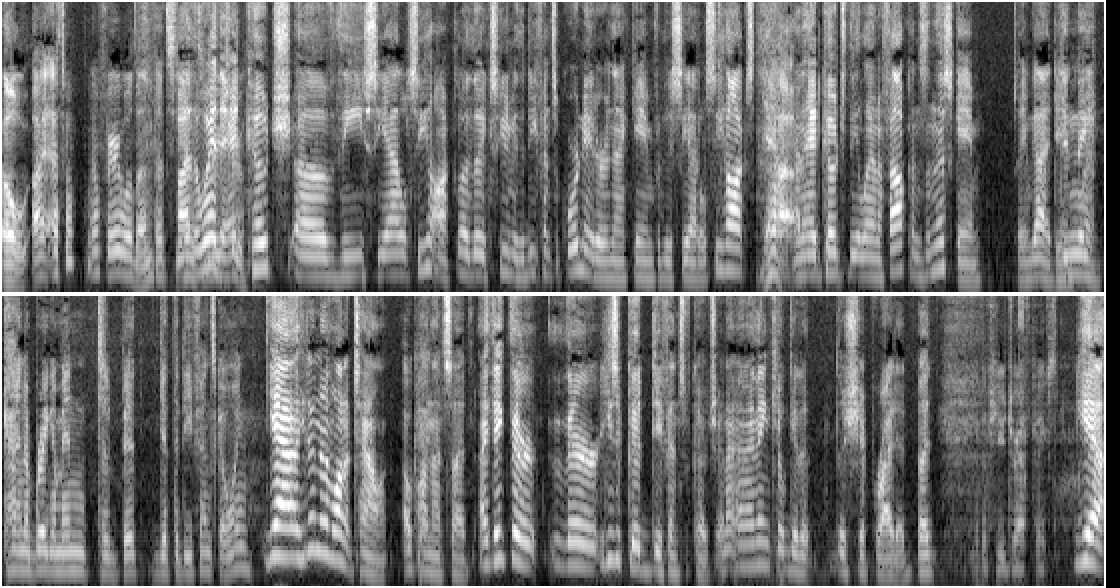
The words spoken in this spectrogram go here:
Oh, I, that's well, very well done. That's By that's the way, the true. head coach of the Seattle Seahawks, or the, excuse me, the defensive coordinator in that game for the Seattle Seahawks, Yeah. and the head coach of the Atlanta Falcons in this game, same guy, Dan Didn't Quinn. they kind of bring him in to bit, get the defense going? Yeah, he doesn't have a lot of talent Okay. on that side. I think they're they're he's a good defensive coach, and I, and I think he'll get it, the ship righted. But With a few draft picks. yeah,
